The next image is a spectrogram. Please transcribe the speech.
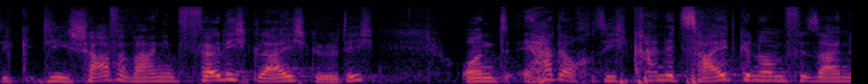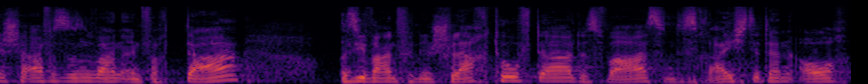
Die, die Schafe waren ihm völlig gleichgültig. Und er hat auch sich keine Zeit genommen für seine Schafe, sondern waren einfach da. Und sie waren für den Schlachthof da, das war's und das reichte dann auch.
